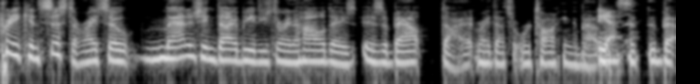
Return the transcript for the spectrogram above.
pretty consistent right so managing diabetes during the holidays is about diet right that's what we're talking about yes about,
